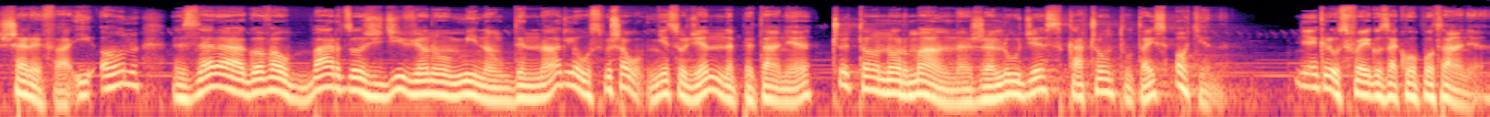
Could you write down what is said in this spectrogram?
szeryfa i on zareagował bardzo zdziwioną miną, gdy nagle usłyszał niecodzienne pytanie, czy to normalne, że ludzie skaczą tutaj z okien. Nie krył swojego zakłopotania.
